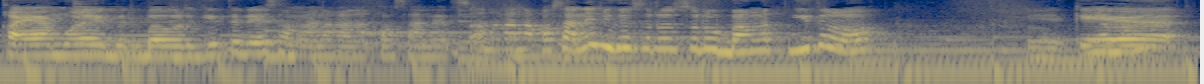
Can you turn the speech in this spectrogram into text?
kayak mulai berbaur gitu dia sama anak-anak kosannya. Terus anak-anak kosannya juga seru-seru banget gitu loh. Ya, kayak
